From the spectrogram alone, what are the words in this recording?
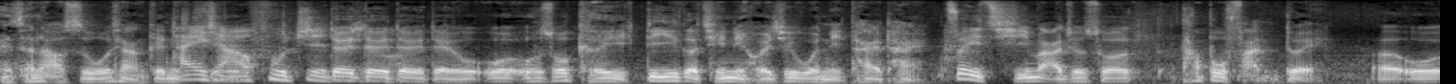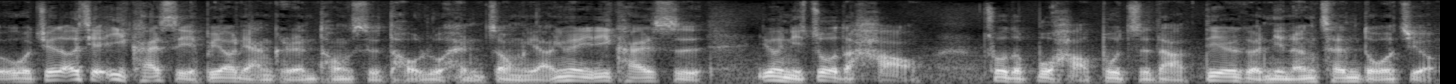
哎，陈老师，我想跟你，他也想要复制。”对对对对，我我说可以。第一个，请你回去问你太太，最起码就是说他不反对。呃，我我觉得，而且一开始也不要两个人同时投入很重要，因为一开始，因为你做得好，做得不好不知道。第二个，你能撑多久？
